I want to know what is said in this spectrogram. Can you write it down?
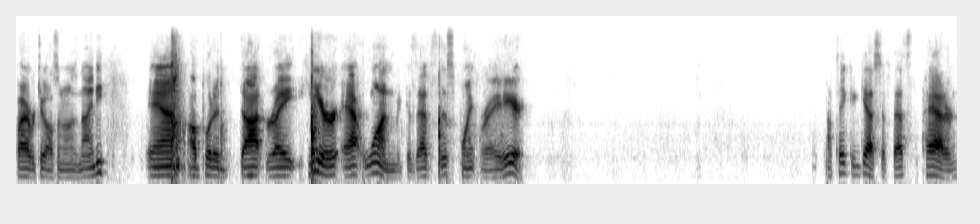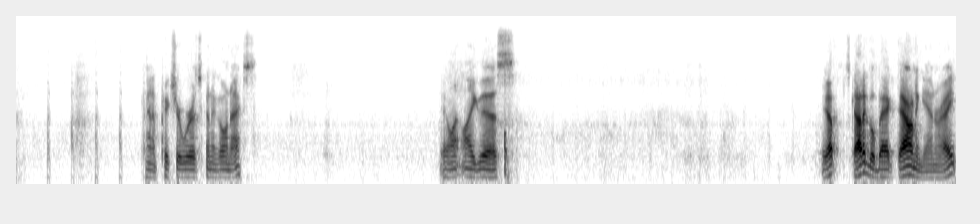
Pi over 2, also known as 90. And I'll put a dot right here at 1 because that's this point right here. I'll take a guess if that's the pattern. Kind of picture where it's going to go next. It went like this. Yep, it's got to go back down again, right?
